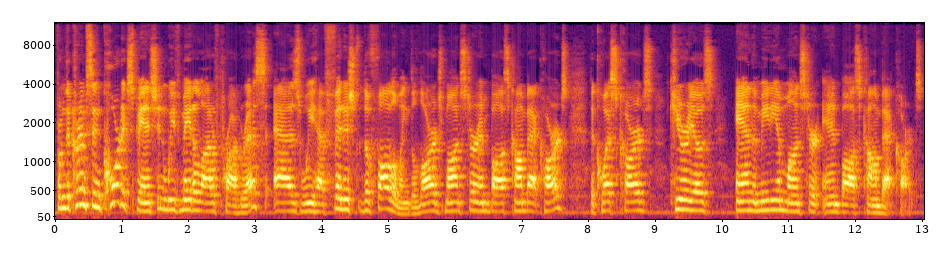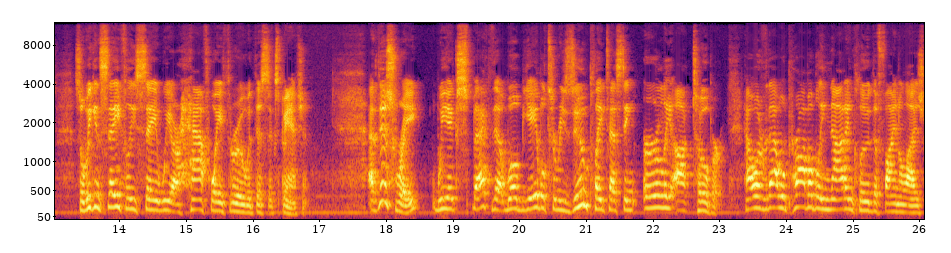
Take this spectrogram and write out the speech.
From the Crimson Court expansion, we've made a lot of progress as we have finished the following the large monster and boss combat cards, the quest cards, curios, and the medium monster and boss combat cards. So we can safely say we are halfway through with this expansion. At this rate, we expect that we'll be able to resume playtesting early October. However, that will probably not include the finalized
